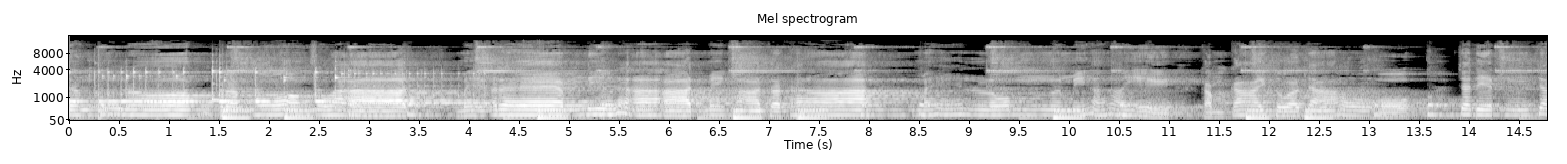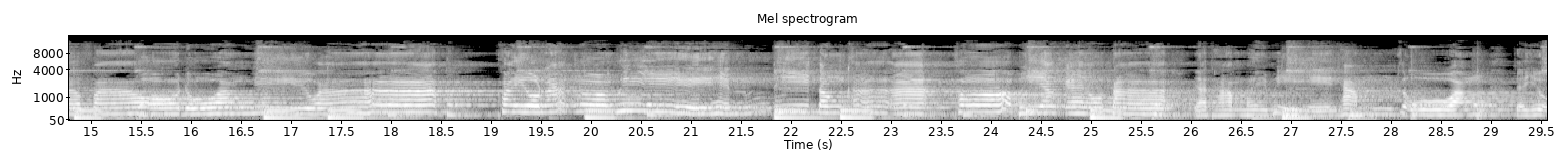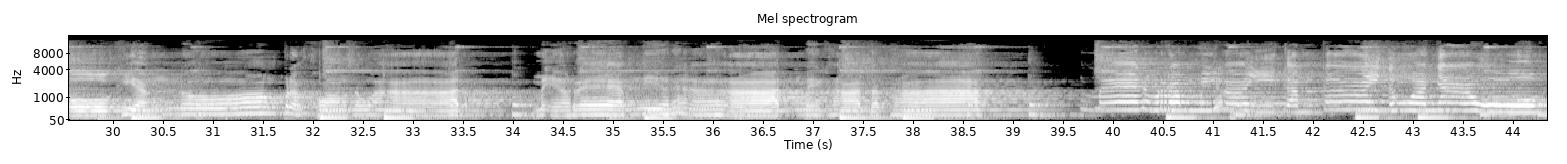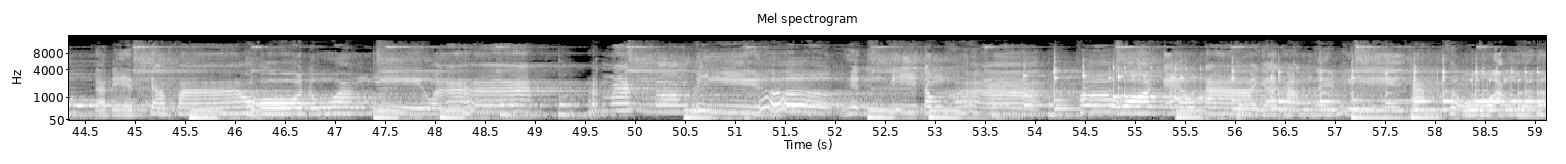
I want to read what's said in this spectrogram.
ยงนองประคองสวัสดไม่แรมนิราชไม่ขาดศรัทธาแม่นลมมีให้กำกายตัวเจ้า จะเด็ดจะฟ้าดวงยี่วาใครรักน้องพี่เห็นพี่ต้องค่าขอเพียงแก้วตา จะทำให้พี่ช้ำสวง จะอยู่เคียงน้องประคองสวัสดไม่แรบนิราชไม่ขาดศรัทธาแม้น้ำรมมีให้กำกายตัวเจ้า จะเด็ดจะฟ้าโอดวงยี่วารักน้องพี่เออเห็นที่ต้องหาพ่อวอนแก่ বাংলা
